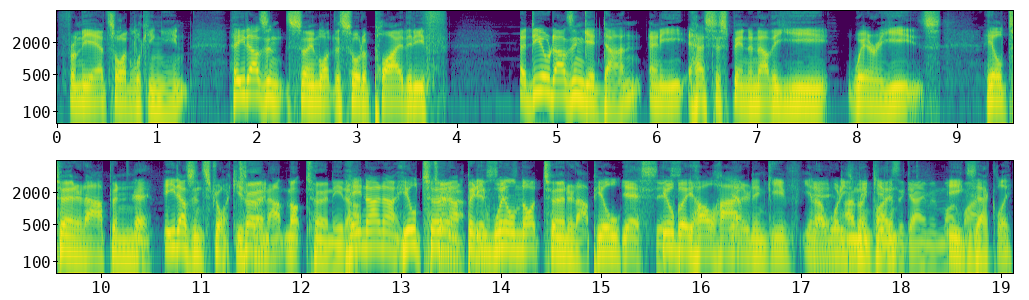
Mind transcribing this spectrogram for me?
from the outside looking in, he doesn't seem like the sort of player that if a deal doesn't get done and he has to spend another year where he is, he'll turn it up and yeah. he doesn't strike his turn up, not turn it up. no, no, he'll turn, turn up, up, but yes, he will yes, not yes. turn it up. He'll yes, he'll be wholehearted yep. and give you know yeah, what he's only been plays given. the game in one exactly.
